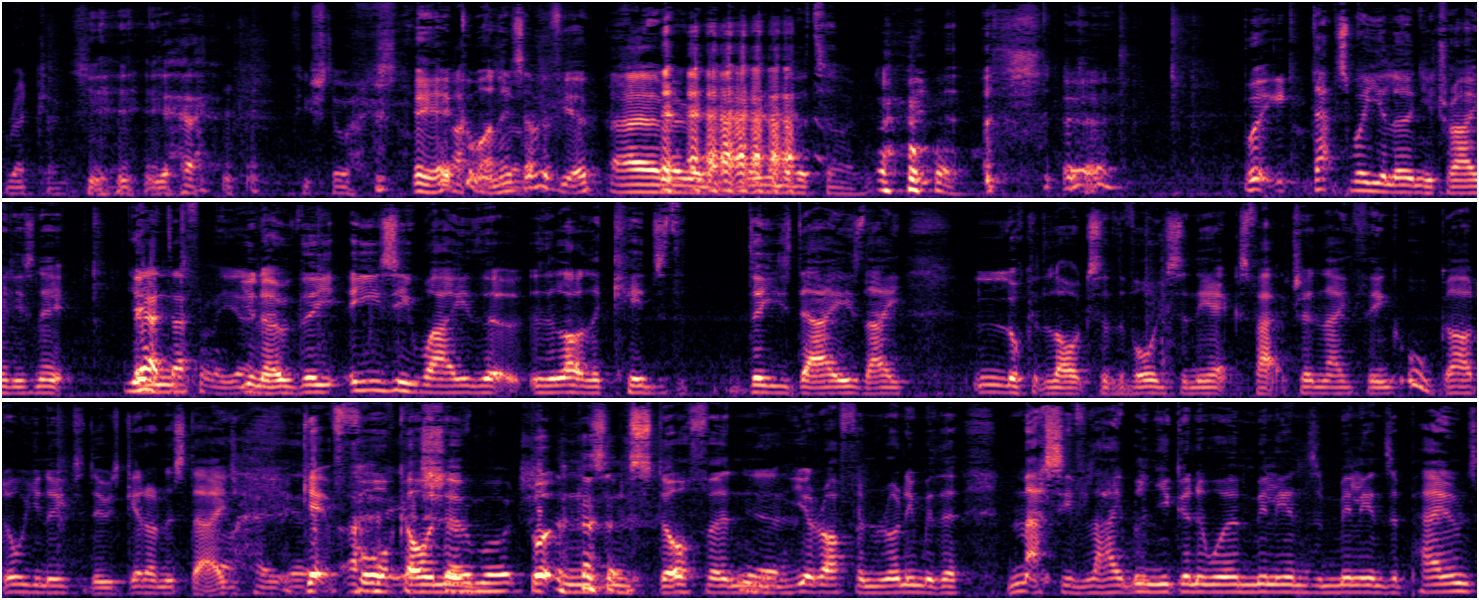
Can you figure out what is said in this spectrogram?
Redcoats. Redcoats. Yeah, yeah. a few stories. Yeah, yeah, come on, let's have a few. Uh, maybe, maybe another time. But that's where you learn your trade, isn't it? Yeah, And, definitely, yeah. You know, the easy way that a lot of the kids these days they look at the likes of the Voice and the X Factor and they think, "Oh God, all you need to do is get on a stage, I hate it. get four kind so of much. buttons and stuff, and Yeah. you're off and running with a massive label, and you're going to earn millions and millions of pounds."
